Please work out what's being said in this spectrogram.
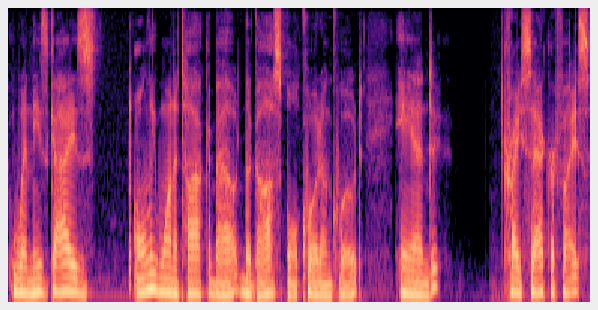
when these guys only want to talk about the gospel, quote unquote, and Christ's sacrifice,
